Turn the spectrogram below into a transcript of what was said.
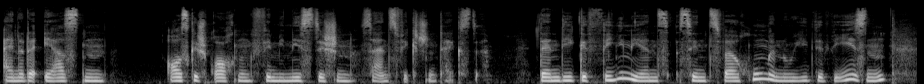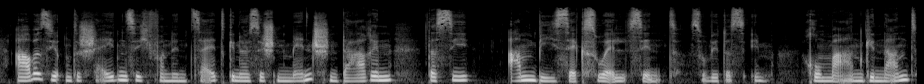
einer der ersten ausgesprochen feministischen Science-Fiction-Texte. Denn die Gethenians sind zwar humanoide Wesen, aber sie unterscheiden sich von den zeitgenössischen Menschen darin, dass sie ambisexuell sind, so wird das im Roman genannt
